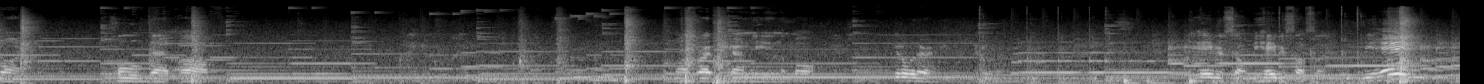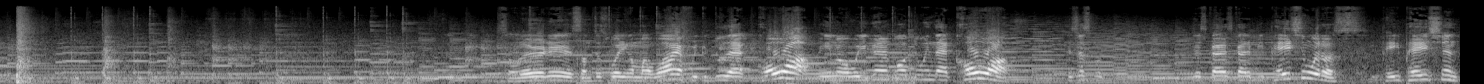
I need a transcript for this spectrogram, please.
run, pulled that off. Mom's right behind me hitting the ball. Get over there. Get over there. Behave yourself. Behave yourself, son. Behave. So there it is. I'm just waiting on my wife. We could do that co-op. You know, we're gonna go doing that co-op. It's just this guy's got to be patient with us. Be patient.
